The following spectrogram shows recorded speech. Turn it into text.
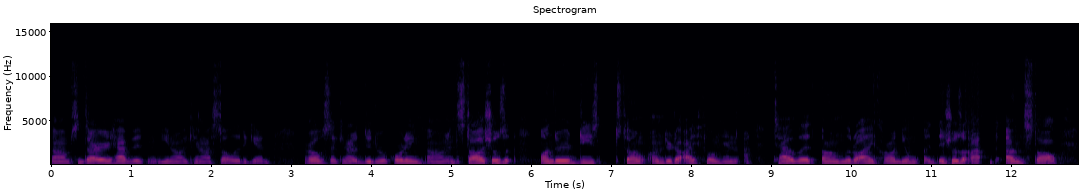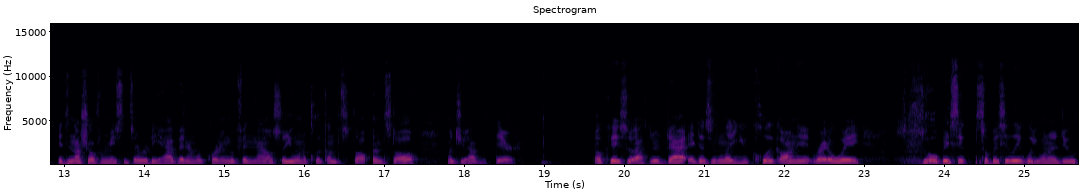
um, since I already have it, you know I cannot install it again, or else I cannot do the recording. Um, install it shows under these um, under the iPhone and tablet um, little icon. You it shows uh, install. It did not show for me since I already have it. I'm recording with it now, so you want to click install install once you have it there. Okay, so after that, it doesn't let you click on it right away. So basic, so basically, what you want to do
